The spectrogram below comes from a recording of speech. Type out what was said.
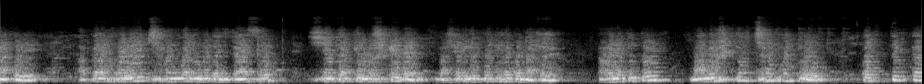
না করে, আপনারা হলুদ সাংবাদিকতা যেটা আছে, সেটাকে উস্কে দেন বা সেটাকে প্রতিহত না করেন, তাহলে কিন্তু মানুষ ইচ্ছা থাকলেও প্রত্যেকটা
